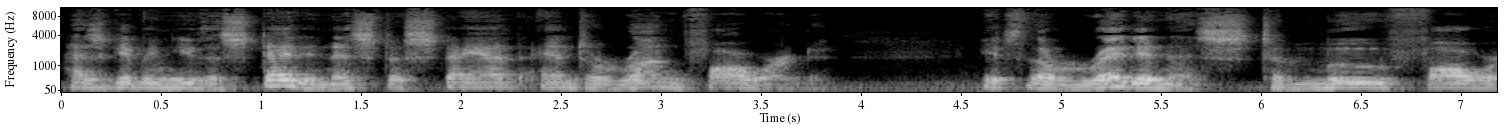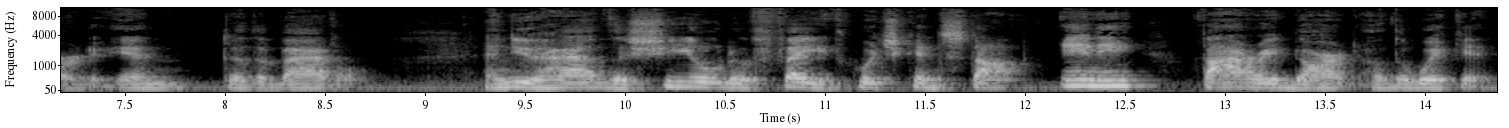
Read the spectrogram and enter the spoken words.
has given you the steadiness to stand and to run forward. It's the readiness to move forward into the battle. And you have the shield of faith, which can stop any fiery dart of the wicked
